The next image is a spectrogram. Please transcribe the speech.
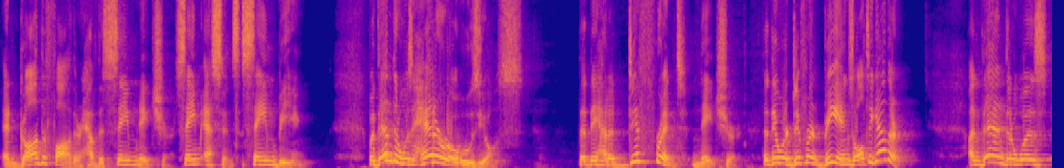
and God the Father have the same nature, same essence, same being. But then there was heterousios, that they had a different nature, that they were different beings altogether. And then there was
